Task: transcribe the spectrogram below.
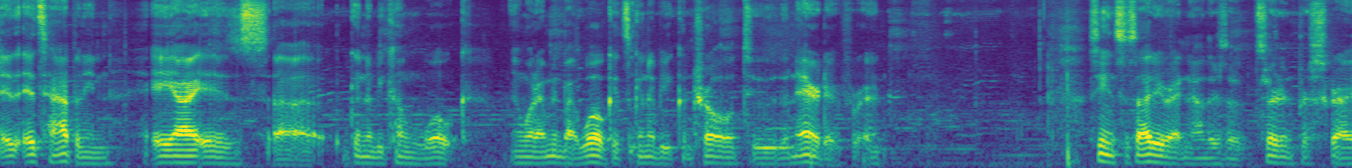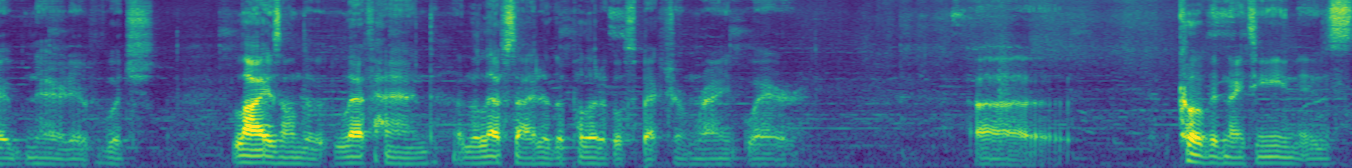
it, it's happening. AI is uh, going to become woke And what I mean by woke, it's going to be controlled to the narrative, right? See, in society right now, there's a certain prescribed narrative which lies on the left hand, on the left side of the political spectrum, right? Where uh, COVID 19 is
